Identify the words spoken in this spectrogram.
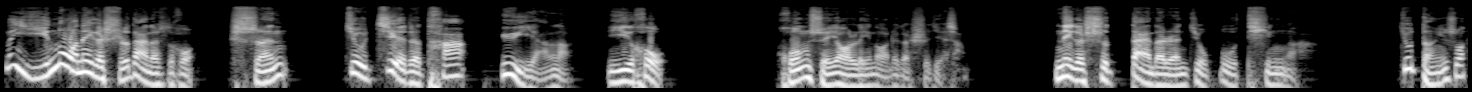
那以诺那个时代的时候，神。”就借着他预言了以后洪水要临到这个世界上，那个时代的人就不听啊，就等于说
